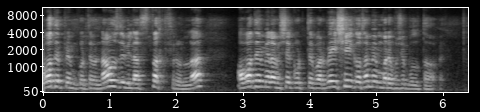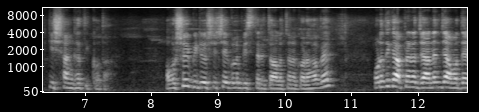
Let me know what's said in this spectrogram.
অবাধে প্রেম করতে হবে নাউজবিল্লা আস্তাকফিরুল্লাহ অবাধে মেলামেশা করতে পারবে, এই সেই কথা মেম্বারে বসে বলতে হবে। কি সাংঘাতিক কথা। অবশ্যই ভিডিও শেষে এগুলো বিস্তারিত আলোচনা করা হবে। অন্যদিকে আপনারা জানেন যে আমাদের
